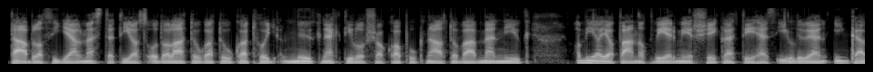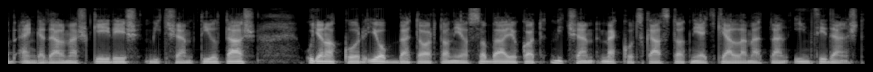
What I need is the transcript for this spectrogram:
tábla figyelmezteti az odalátogatókat, hogy nőknek tilos a kapuknál tovább menniük, ami a japánok vérmérsékletéhez illően inkább engedelmes kérés, mit sem tiltás, ugyanakkor jobb betartani a szabályokat, mit sem megkockáztatni egy kellemetlen incidenst.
